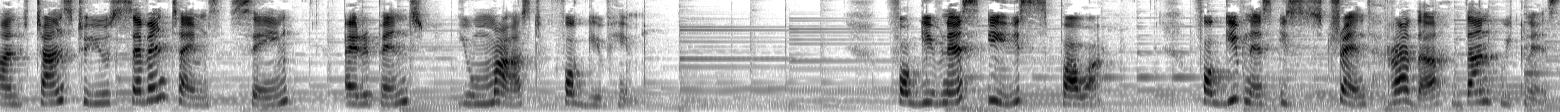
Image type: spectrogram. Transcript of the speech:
and turns to you seven times, saying, I repent, you must forgive him. Forgiveness is power. Forgiveness is strength rather than weakness.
